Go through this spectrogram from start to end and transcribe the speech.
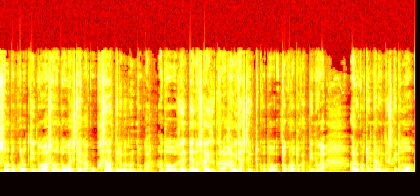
そのところっていうのは、その動画自体がこう重なってる部分とか、あと全体のサイズからはみ出してるとことところとかっていうのがあることになるんですけども、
